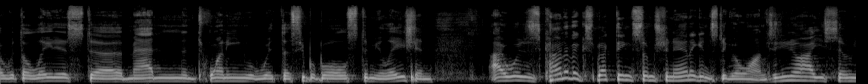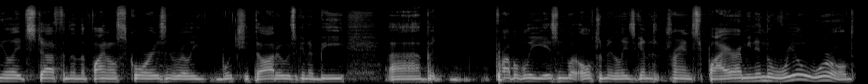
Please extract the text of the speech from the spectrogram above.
uh, with the latest uh, Madden and 20 with the Super Bowl stimulation. I was kind of expecting some shenanigans to go on because you know how you simulate stuff and then the final score isn't really what you thought it was going to be, uh, but probably isn't what ultimately is going to transpire. I mean, in the real world,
